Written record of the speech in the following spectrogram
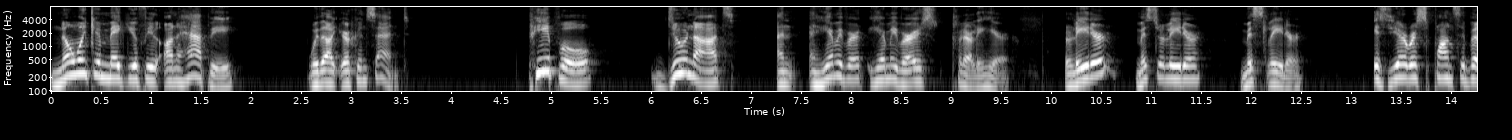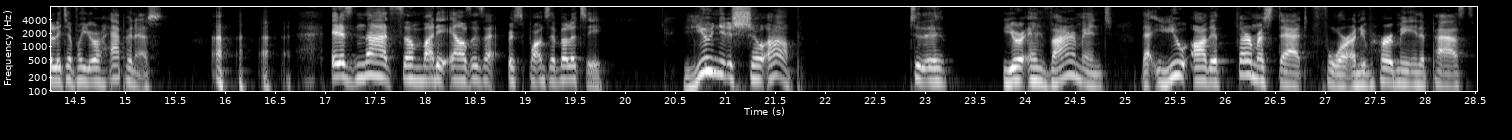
No one can make you feel unhappy without your consent. People do not, and, and hear me very hear me very clearly here. Leader, Mr. Leader, Miss Leader, it's your responsibility for your happiness. it is not somebody else's responsibility. You need to show up to the, your environment that you are the thermostat for. And you've heard me in the past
